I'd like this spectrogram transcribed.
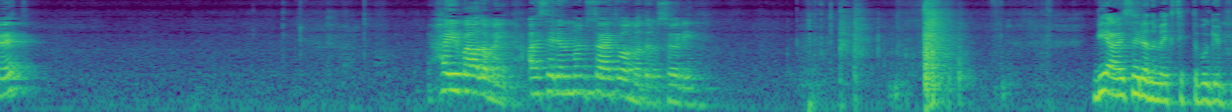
Evet. Hayır bağlamayın. Aysel Hanım'a müsait olmadığımı söyleyin. Bir Aysel Hanım eksikti bugün.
